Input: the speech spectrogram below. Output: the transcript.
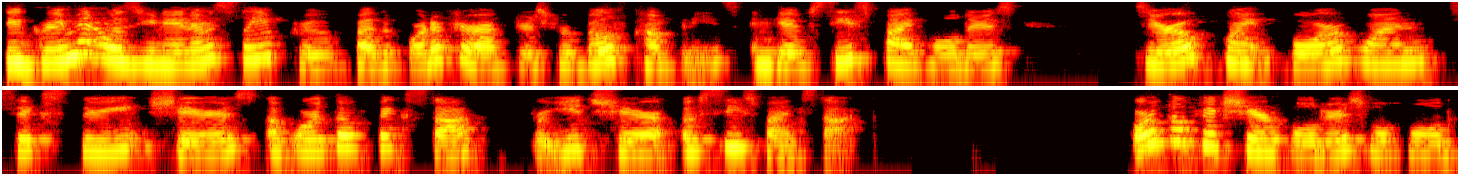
The agreement was unanimously approved by the board of directors for both companies and gives SeaSpine holders 0.4163 shares of Orthofix stock for each share of SeaSpine stock. Orthofix shareholders will hold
